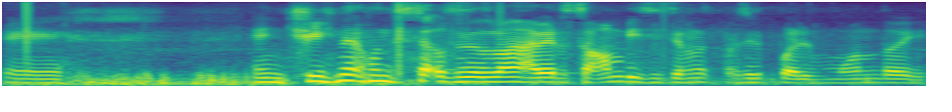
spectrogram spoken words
eh, en China o en Estados Unidos van a haber zombies y se van a esparcir por el mundo y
